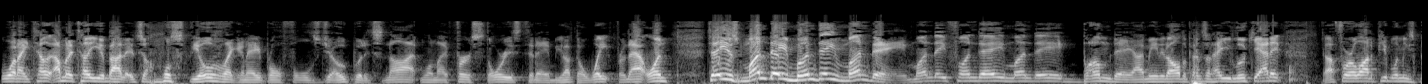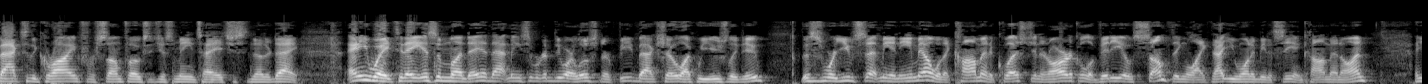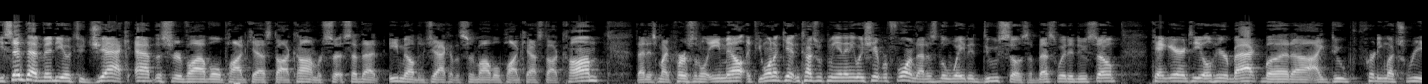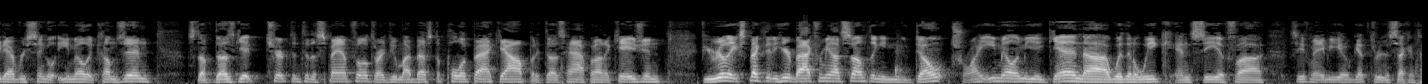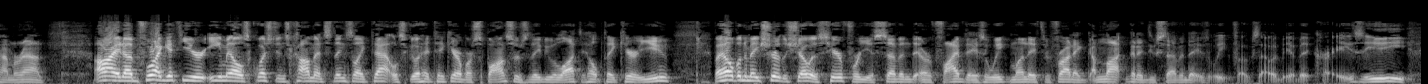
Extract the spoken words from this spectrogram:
what I tell, I'm going to tell you about it. It almost feels like an April Fool's joke, but it's not one of my first stories today, but you have to wait for that one. Today is Monday, Monday, Monday. Monday fun day, Monday bum day. I mean, it all depends on how you look at it. Uh, for a lot of people, it means back to the grind. For some folks, it just means, hey, it's just another day. Anyway, today is a Monday, and that means that we're going to do our listener feedback show like we usually do. This is where you've sent me an email with a comment, a question, an article, a video, something like that you wanted me to see and comment on. And you sent that video to jack at the survivalpodcast.com or send that email to jack at the survivalpodcast.com. That is my personal email. If you want to get in touch with me in any way, shape, or form, that is the way to do so. It's the best way to do so. Can't guarantee you'll hear back, but uh, I do pretty much read every single email that comes in. Stuff does get tripped into the spam filter. I do my best to pull it back out, but it does happen on occasion. If you really expected to hear back from me on something and you don't, try emailing me again uh, within a week and see if uh, see if maybe you'll get through the second time around. All right, uh, before I get to your emails, questions, comments, things like that, let's go ahead and take care of our sponsors. They do a lot to help take care of you by helping to make sure the show is here for you seven or five days a week, Monday through Friday. I'm not going to do seven days a week, folks. That would be a bit crazy.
